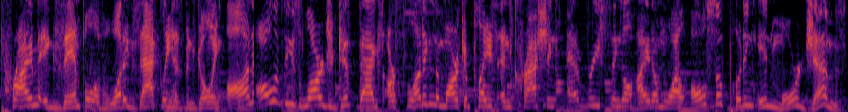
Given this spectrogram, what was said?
prime example of what exactly has been going on. All of these large gift bags are flooding the marketplace and crashing every single item while also putting in more gems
